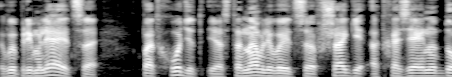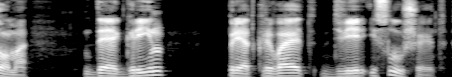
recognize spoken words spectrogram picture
выпрямляется, подходит и останавливается в шаге от хозяина дома. Де Грин приоткрывает дверь и слушает.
